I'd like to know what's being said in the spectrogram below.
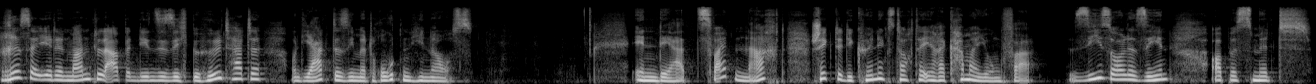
riss er ihr den Mantel ab, in den sie sich gehüllt hatte, und jagte sie mit Ruten hinaus. In der zweiten Nacht schickte die Königstochter ihre Kammerjungfer. Sie solle sehen, ob es mit,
